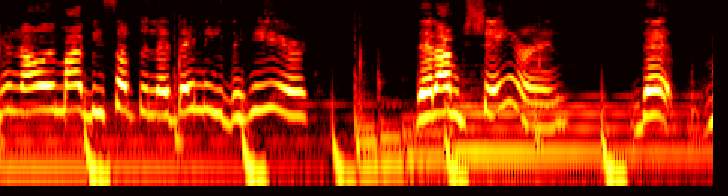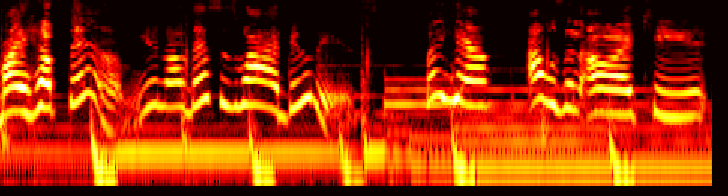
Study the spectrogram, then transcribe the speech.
You know, it might be something that they need to hear that I'm sharing that might help them. You know, this is why I do this. But yeah, I was an odd kid.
